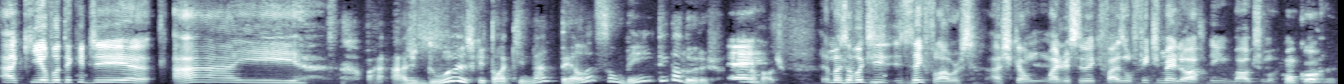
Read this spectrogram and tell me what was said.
Aqui eu vou ter que de. Ai. As duas que estão aqui na tela são bem tentadoras. É. pra Baltimore. Mas eu vou de Zay Flowers. Acho que é um wide receiver que faz um fit melhor em Baltimore. Concordo.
